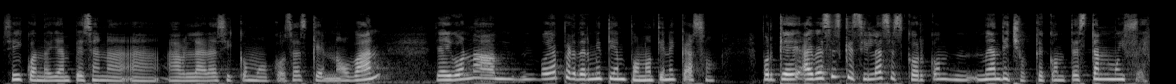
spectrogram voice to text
Sí, cuando ya empiezan a hablar así como cosas que no van, ya digo, no, voy a perder mi tiempo, no tiene caso. Porque hay veces que sí las score con, me han dicho que contestan muy feo.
